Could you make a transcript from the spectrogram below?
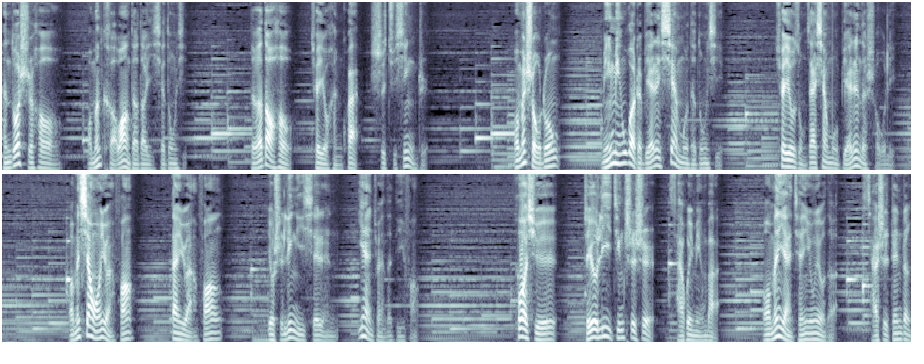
很多时候，我们渴望得到一些东西，得到后却又很快失去兴致。我们手中明明握着别人羡慕的东西，却又总在羡慕别人的手里。我们向往远方，但远方又是另一些人。厌倦的地方，或许只有历经世事，才会明白，我们眼前拥有的，才是真正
